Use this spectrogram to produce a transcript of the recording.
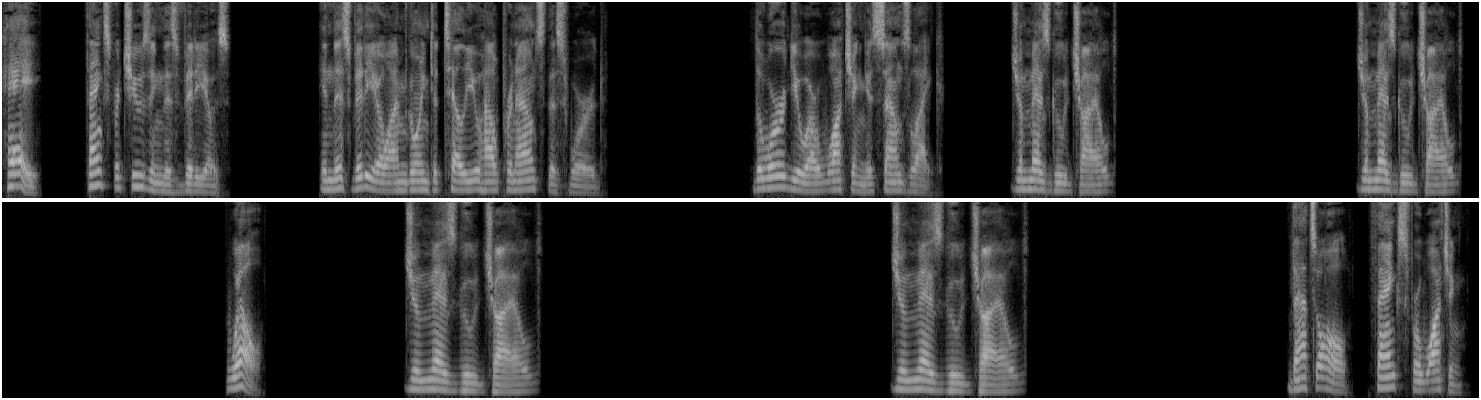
Hey! Thanks for choosing this videos. In this video I'm going to tell you how pronounce this word. The word you are watching is sounds like Jamesgoodchild. Jamezgood child. Well. Jamesgoodchild. Jamezgood child. That's all, thanks for watching.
